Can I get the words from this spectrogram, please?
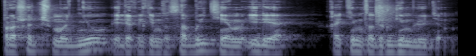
прошедшему дню или каким-то событиям или каким-то другим людям.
